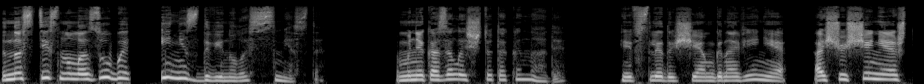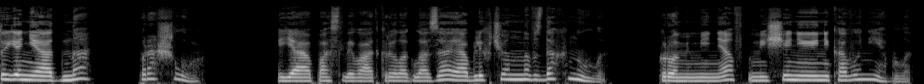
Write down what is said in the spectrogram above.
но стиснула зубы и не сдвинулась с места. Мне казалось, что так и надо. И в следующее мгновение ощущение, что я не одна, прошло. Я опасливо открыла глаза и облегченно вздохнула. Кроме меня в помещении никого не было.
